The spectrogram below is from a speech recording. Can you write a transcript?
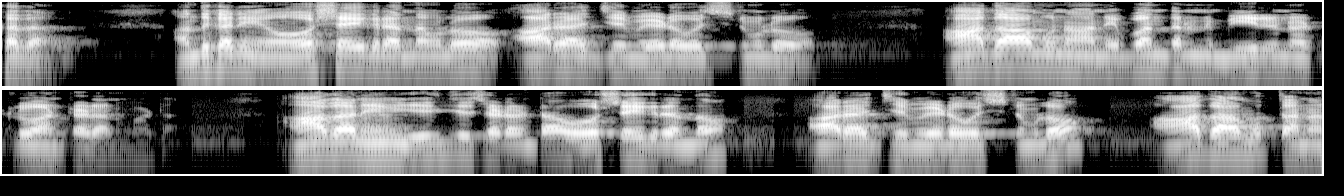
కదా? అందుకని ఓషయ గ్రంథంలో ఆరాధ్యం ఏడవ వచనంలో ఆదాము నా నిబంధనను మీరినట్లు అంటాడనమాట ఆదాను ఏం ఏం చేశాడంట? ఓషయ గ్రంథం ఆరాధ్యం ఏడవ వచనంలో ఆదాము తన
